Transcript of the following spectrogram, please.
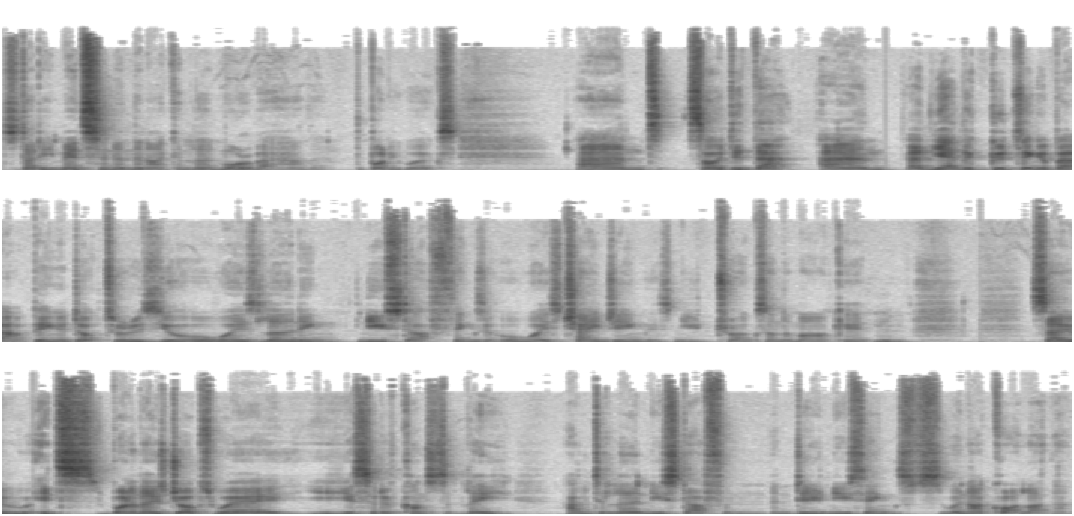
study medicine and then I can learn more about how the, the body works. And so I did that. And, and yeah, the good thing about being a doctor is you're always learning new stuff. Things are always changing. There's new drugs on the market. Mm. And so it's one of those jobs where you're sort of constantly having to learn new stuff and, and do new things. We're not quite like that.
